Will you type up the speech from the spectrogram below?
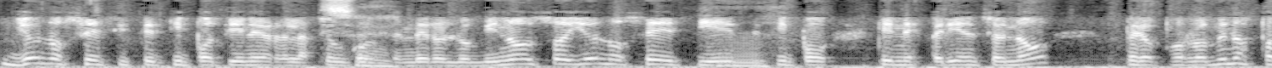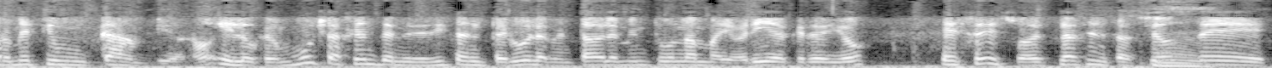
yo no sé si este tipo tiene relación sí. con Sendero Luminoso, yo no sé si mm. este tipo tiene experiencia o no, pero por lo menos promete un cambio, ¿no? Y lo que mucha gente necesita en Perú, lamentablemente una mayoría creo yo, es eso, es la sensación mm. de,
